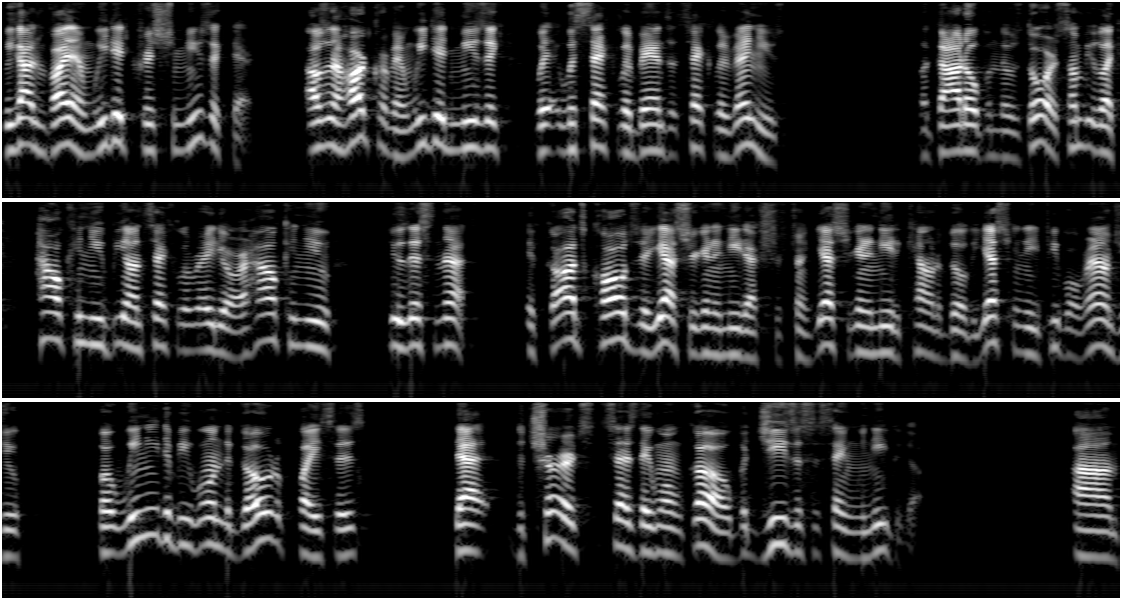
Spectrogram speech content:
We got invited and we did Christian music there. I was in a hardcore band. We did music with, with secular bands at secular venues. But God opened those doors. Some people like, how can you be on secular radio or how can you do this and that? If God's called you there, yes, you're going to need extra strength. Yes, you're going to need accountability. Yes, you're going to need people around you. But we need to be willing to go to places that the church says they won't go, but Jesus is saying we need to go. Um,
